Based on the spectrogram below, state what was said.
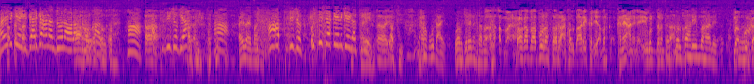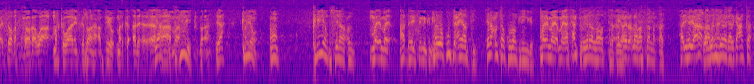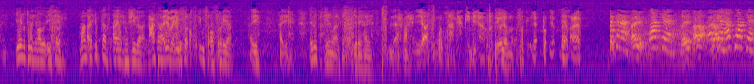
haye ninkeyga gaargacanaan doonaa Ah, walaasha or- or- qaado or- or. ha Ah. abti sii joog ya abti ha ayadaa imaanaysa ha abti sii joog usii sheekay ninkeyga abtigey abti maxaa kugu dhacay waaba jaraynaysaa maanta xoogaa baabuuran soo raac kol baari kaliya marka kaneecan inay igu darantada kol bahri mahane baabuurka isoo qasa xoogaa waa marka waan iska roonha abtiyo marka ade Ya, ah, ma- Firi. ya mayo Mm. kaniiniyan ku siinaa cun maya maya hadda haysininka may waa ku fiican yahay abti inaa cuntaan kuuran kaniiniga maya maya maya asxantu igara loo abti Khayra hadiya loo- laabtaana qaad haye haye anaa waa lagu qaadanaya gina gaargacanka iyana dul qaado iyo sabar maanta dhibkaas ayaan kuu sheegaa lacagta hayaba igu soo dhaqso igu soo oo furiya haye haye ibadkiin waa arkaa jiray haya بسم الله الرحمن الرحيم ياسين والقرآن الحكيم إله ربي ولا ونقفك إله ربي يا keen hadda waa keen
